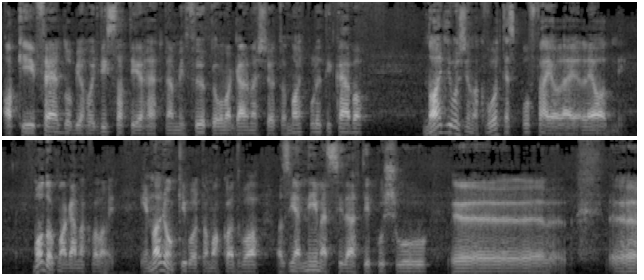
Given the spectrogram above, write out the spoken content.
aki feldobja, hogy visszatérhetne, mint főpolgármestert a nagypolitikába. Nagy Józsinak volt ez pofája le, leadni. Mondok magának valamit. Én nagyon ki voltam akadva az ilyen német szilárd típusú ö, ö,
